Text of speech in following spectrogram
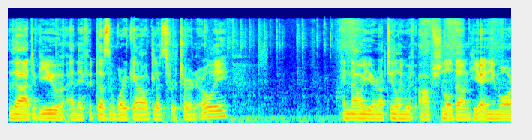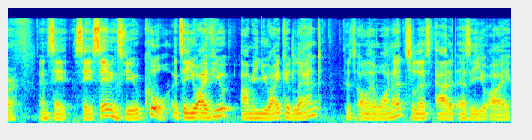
that view. And if it doesn't work out, let's return early. And now you're not dealing with optional down here anymore and say, say savings view. Cool. It's a UI view. I mean, UIKit land. That's all I wanted. So let's add it as a UI,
